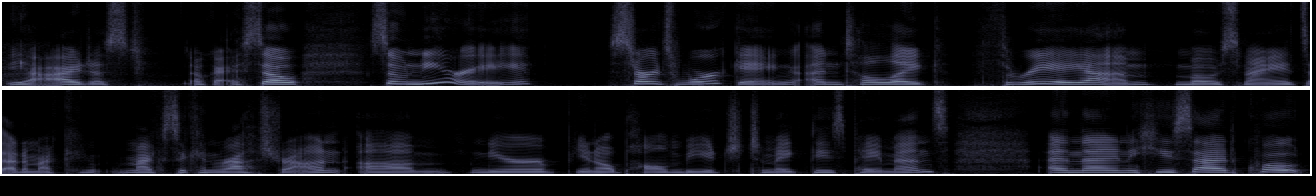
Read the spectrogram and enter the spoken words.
yeah, I just okay. So so Neri starts working until like 3 a.m. most nights at a Mex- Mexican restaurant um, near you know Palm Beach to make these payments, and then he said, "quote."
